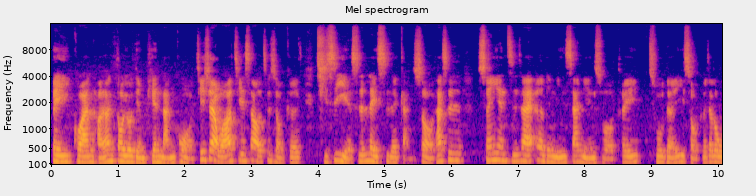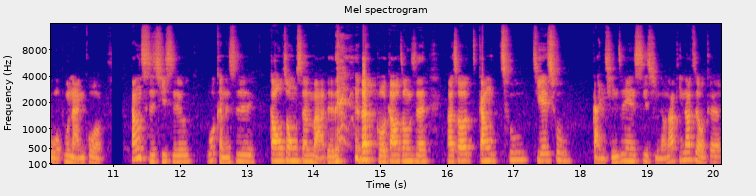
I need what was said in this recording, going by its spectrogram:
悲观，好像都有点偏难过。接下来我要介绍这首歌，其实也是类似的感受。它是孙燕姿在二零零三年所推出的一首歌，叫做《我不难过》。当时其实我可能是高中生吧，对不对？国高中生，他说刚出接触。感情这件事情哦，然后听到这首歌，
